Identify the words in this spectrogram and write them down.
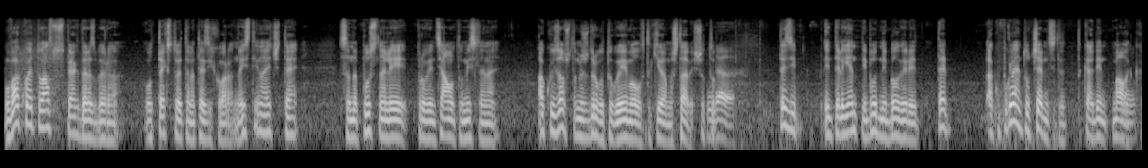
Това, което аз успях да разбера от текстовете на тези хора, наистина е, че те са напуснали провинциалното мислене, ако изобщо, между другото, го е имало в такива мащаби. Защото да. тези интелигентни, будни българи, те, ако погледнете учебниците, така един малък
